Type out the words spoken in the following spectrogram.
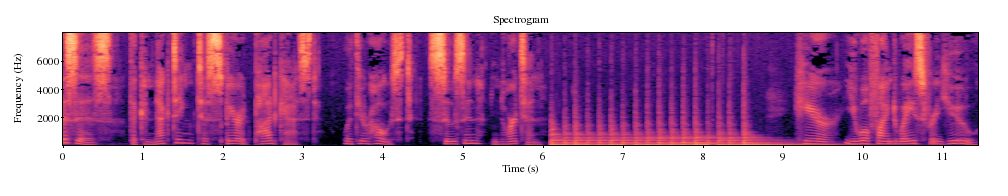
This is the Connecting to Spirit podcast with your host, Susan Norton. Here you will find ways for you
